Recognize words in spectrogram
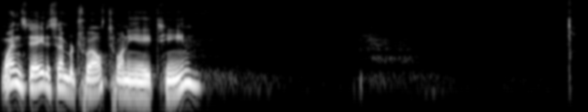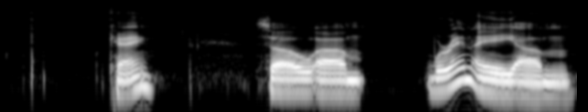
Wednesday, December 12th, 2018. Okay. So um, we're in a, um,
